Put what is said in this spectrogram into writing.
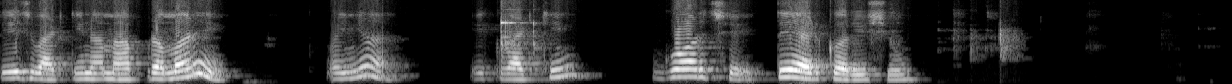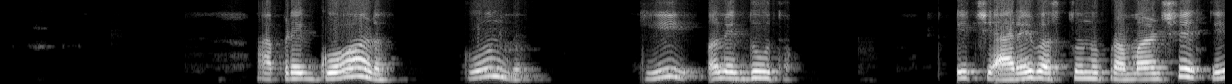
તે જ વાટકીના માપ પ્રમાણે અહીંયા એક વાટકી ગોળ છે, તે એડ કરીશું. આપણે ગોળ, ગુંદ, ઘી અને દૂધ એ ચારેય વસ્તુનું પ્રમાણ છે તે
